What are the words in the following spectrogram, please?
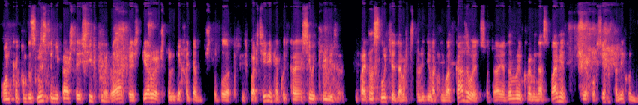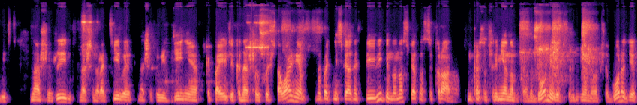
он в каком-то смысле, мне кажется, эффективный, да, то есть первое, что люди хотят, чтобы было в квартире какой-то красивый телевизор. И по этому случаю, да, что люди от него отказываются, да, я думаю, кроме нас с вами, у всех остальных он есть. Наша жизнь, наши нарративы, наше поведение, поэтика нашего существования, но это не связано с телевидением, но оно связано с экраном. Мне кажется, в современном там, доме или в современном вообще городе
